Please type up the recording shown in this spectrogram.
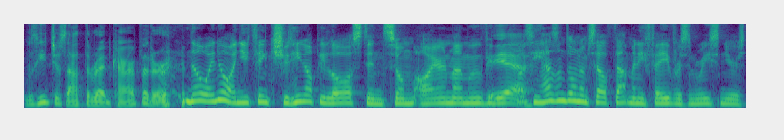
was he just at the red carpet or? no i know and you think should he not be lost in some iron man movie Yeah. because he hasn't done himself that many favors in recent years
